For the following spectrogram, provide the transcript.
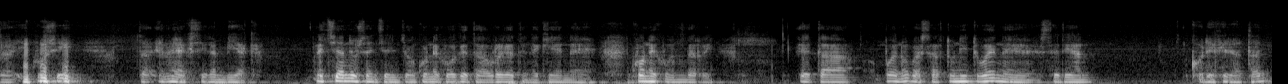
da ikusi, eta emeak ziren biak. Etxean zaintzen dituen konejoak eta horregaten ekien e, konejoen berri. Eta, bueno, ba, sartu nituen e, zerean korejeratan,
